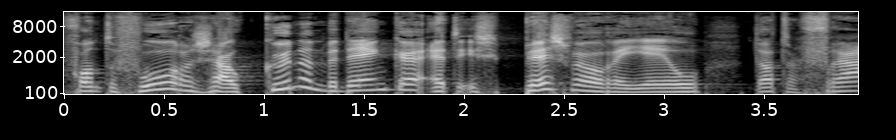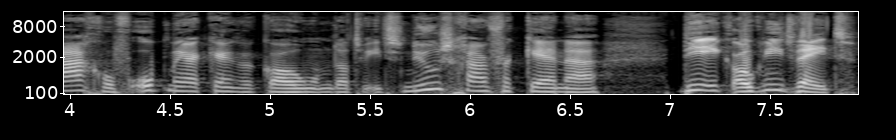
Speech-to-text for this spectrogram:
van tevoren zou kunnen bedenken: het is best wel reëel dat er vragen of opmerkingen komen. omdat we iets nieuws gaan verkennen. die ik ook niet weet.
